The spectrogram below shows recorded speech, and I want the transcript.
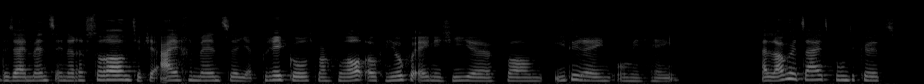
Er zijn mensen in een restaurant, je hebt je eigen mensen, je hebt prikkels, maar vooral ook heel veel energieën van iedereen om je heen. En lange tijd vond ik het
